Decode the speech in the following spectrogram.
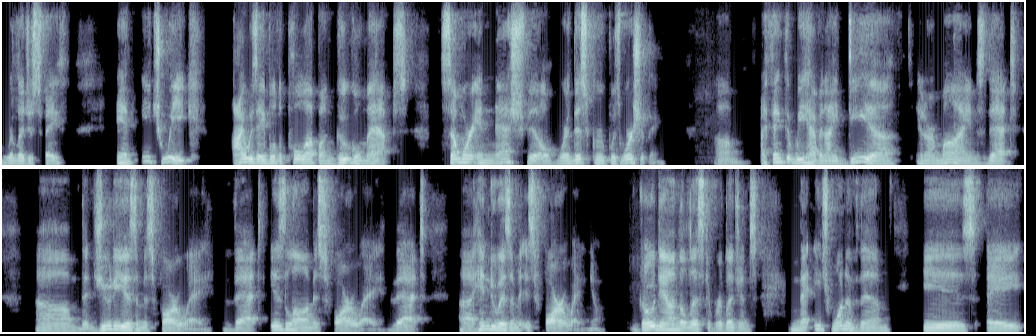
religious faith, and each week I was able to pull up on Google Maps somewhere in Nashville where this group was worshiping. Um, I think that we have an idea in our minds that um, that Judaism is far away, that Islam is far away, that uh, Hinduism is far away. You know, go down the list of religions, and that each one of them is a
